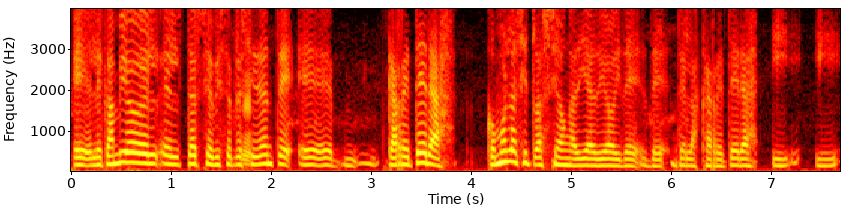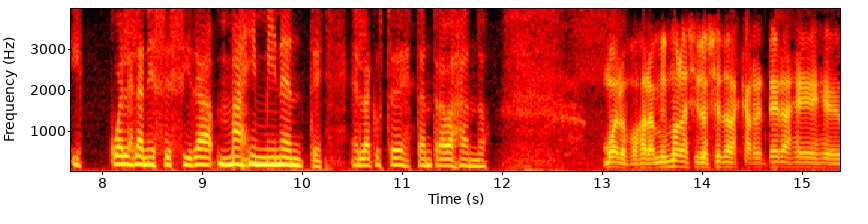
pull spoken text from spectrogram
Eh, le cambio el, tercio, vicepresidente. Eh, carreteras, ¿cómo es la situación a día de hoy de, las carreteras y, y cuál es la necesidad más inminente en la que ustedes están trabajando? Bueno, pues ahora mismo la situación de las carreteras es eh,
